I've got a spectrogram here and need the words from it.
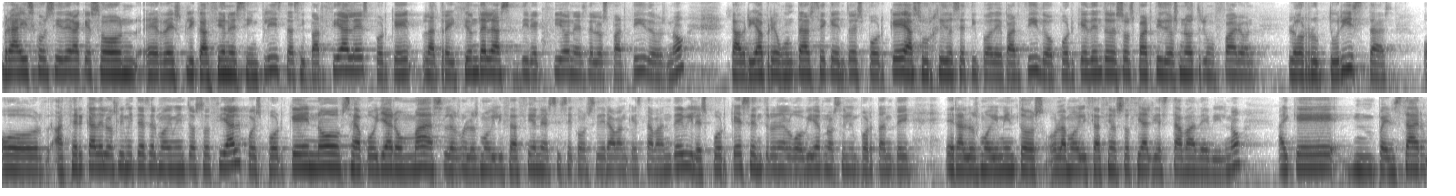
Bryce considera que son eh, reexplicaciones simplistas y parciales porque la traición de las direcciones de los partidos, ¿no? Cabría preguntarse que entonces por qué ha surgido ese tipo de partido, por qué dentro de esos partidos no triunfaron los rupturistas o acerca de los límites del movimiento social, pues por qué no se apoyaron más las movilizaciones si se consideraban que estaban débiles, por qué se entró en el gobierno si lo importante eran los movimientos o la movilización social y estaba débil, ¿no? Hay que mm, pensar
